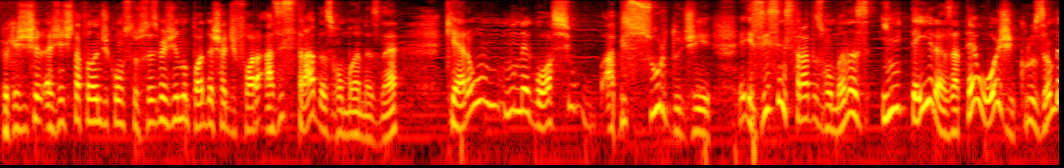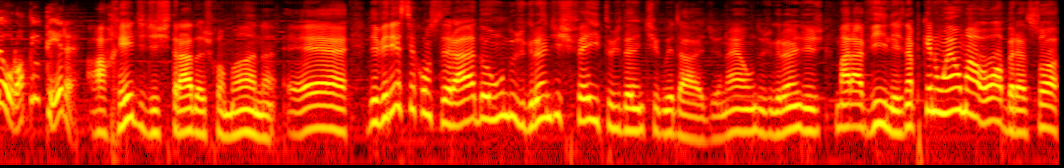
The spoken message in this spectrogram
Porque a gente, a gente tá falando de construções, mas a gente não pode deixar de fora as estradas romanas, né? Que era um, um negócio absurdo de. Existem estradas romanas inteiras até hoje, cruzando a Europa inteira. A rede de estradas romana é. deveria ser considerado um dos grandes feitos da antiguidade, né? Um dos grandes maravilhas, né? Porque não é uma obra só,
